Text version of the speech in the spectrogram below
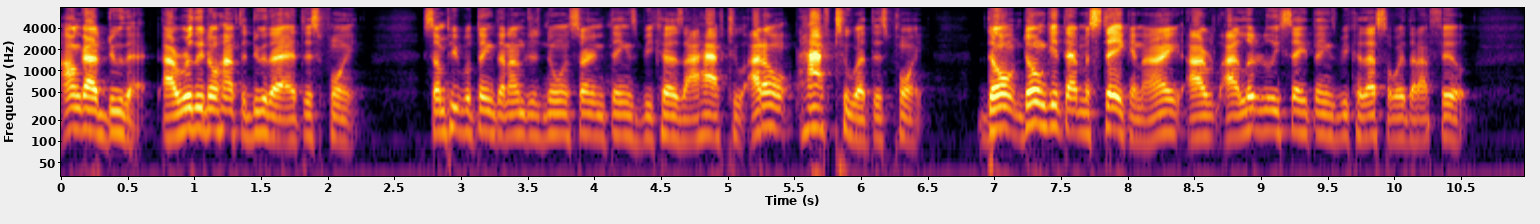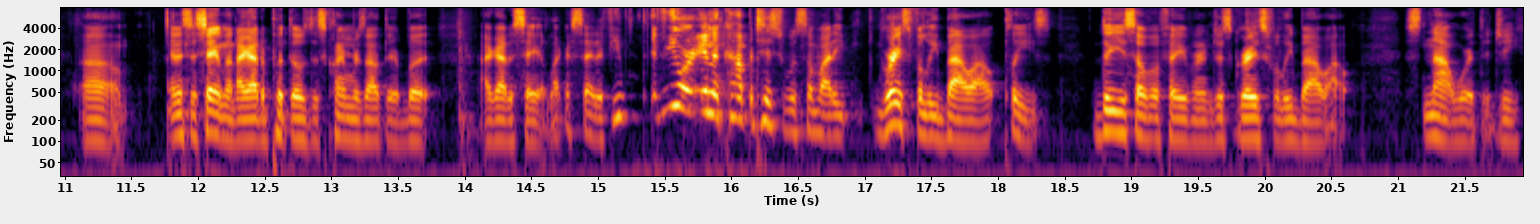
I don't gotta do that. I really don't have to do that at this point. Some people think that I'm just doing certain things because I have to. I don't have to at this point. Don't don't get that mistaken. All right, I I literally say things because that's the way that I feel. Um, and it's a shame that I got to put those disclaimers out there, but I got to say it. Like I said, if you if you are in a competition with somebody, gracefully bow out, please. Do yourself a favor and just gracefully bow out. It's not worth it, G.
